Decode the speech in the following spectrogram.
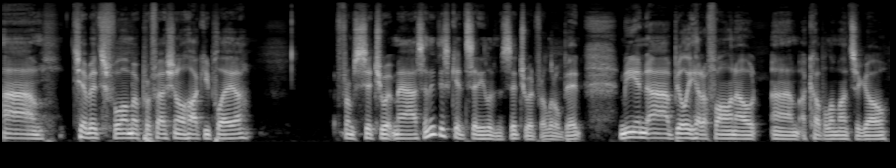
Um, Tibbetts, former professional hockey player from Scituate, Mass. I think this kid said he lived in Scituate for a little bit. Me and uh, Billy had a falling out um, a couple of months ago.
